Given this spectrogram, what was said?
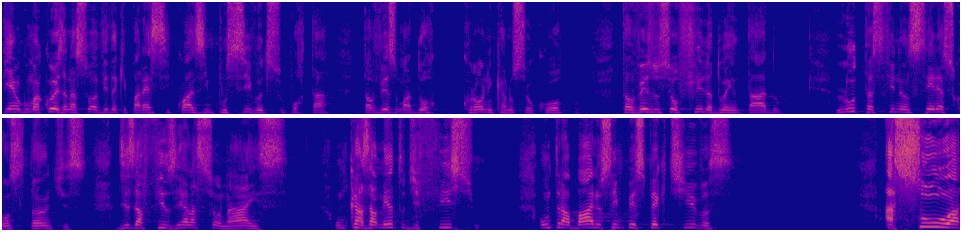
Tem alguma coisa na sua vida que parece quase impossível de suportar? Talvez uma dor crônica no seu corpo, talvez o seu filho adoentado, lutas financeiras constantes, desafios relacionais, um casamento difícil um trabalho sem perspectivas. A sua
